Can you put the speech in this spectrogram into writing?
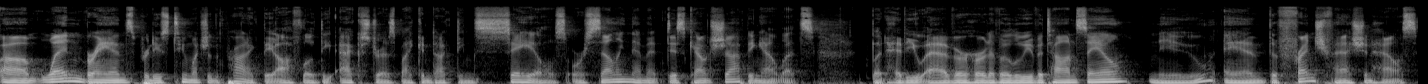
um, when brands produce too much of the product, they offload the extras by conducting sales or selling them at discount shopping outlets. But have you ever heard of a Louis Vuitton sale? No. And the French fashion house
